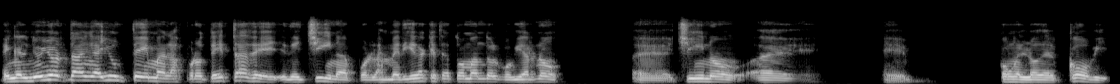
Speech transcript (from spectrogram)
En el New York Times hay un tema, las protestas de, de China por las medidas que está tomando el gobierno eh, chino con lo del COVID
